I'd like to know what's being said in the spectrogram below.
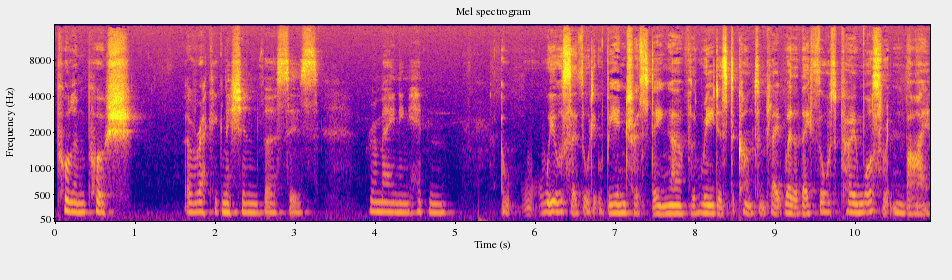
pull and push of recognition versus remaining hidden. Uh, we also thought it would be interesting uh, for readers to contemplate whether they thought a poem was written by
